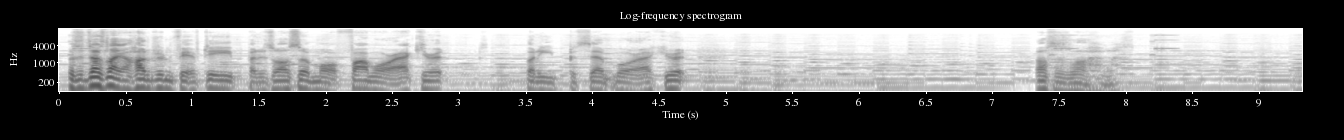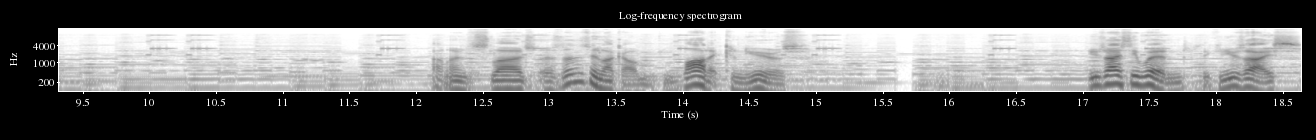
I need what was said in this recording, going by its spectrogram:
Because it does like 150, but it's also more far more accurate. 20% more accurate. Boss is a lot less. Outline sludge. There doesn't seem like a lot it can use. Use icy wind. You can use ice.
